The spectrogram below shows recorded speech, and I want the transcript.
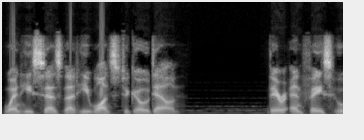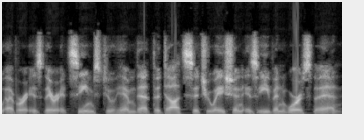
When he says that he wants to go down there and face whoever is there it seems to him that the dot situation is even worse than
